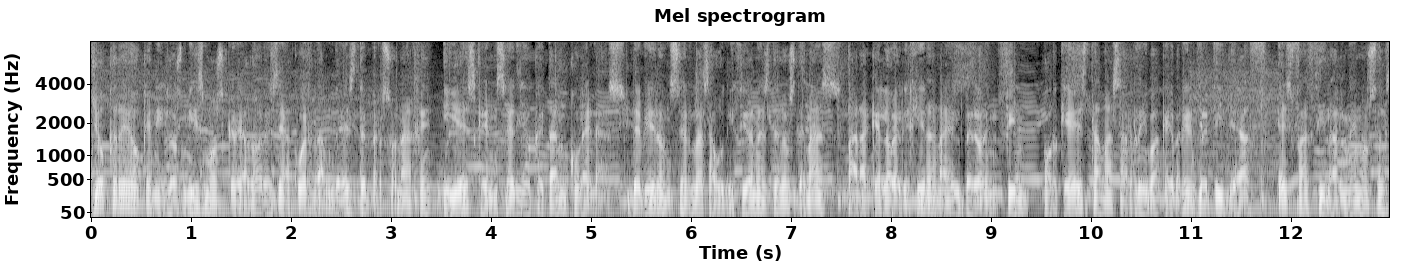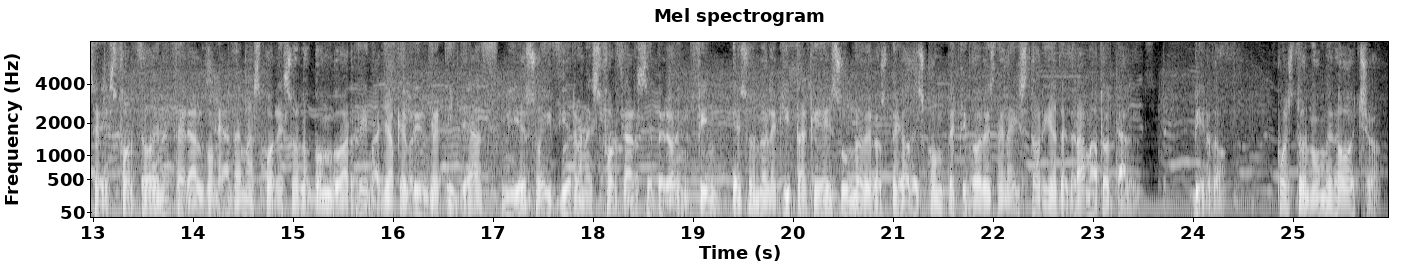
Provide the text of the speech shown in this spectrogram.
yo creo que ni los mismos creadores se acuerdan de este personaje, y es que en serio que tan culeras debieron ser las audiciones de los demás para que lo eligieran a él pero en fin, porque está más arriba que Bridget y Jazz, es fácil al menos él se esforzó en hacer algo nada más por eso lo pongo arriba ya que Bridget y Jazz ni eso hicieron esforzarse pero en fin, eso no le quita que es uno de los peores competidores de la historia de drama total. Birdo. Puesto número 8.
